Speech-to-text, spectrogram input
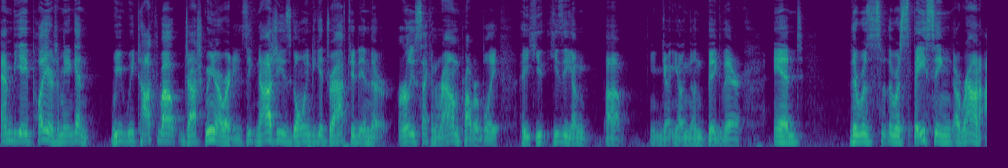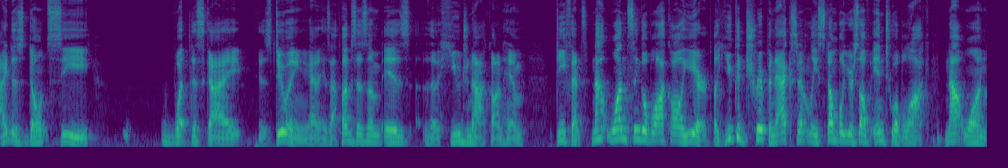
NBA players. I mean, again, we we talked about Josh Green already. Zeke Nnaji is going to get drafted in the early second round probably. He, he he's a young uh, young young young big there, and there was there was spacing around. I just don't see what this guy is doing. Again, his athleticism is the huge knock on him. Defense, not one single block all year. Like you could trip and accidentally stumble yourself into a block. Not one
